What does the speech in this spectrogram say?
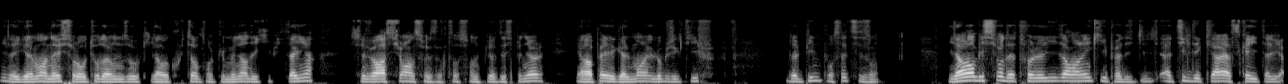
Il a également un œil sur le retour d'Alonso, qu'il a recruté en tant que meneur d'équipe italien, se veut rassurant sur les intentions du pilote espagnol et rappelle également l'objectif d'Alpine pour cette saison. Il a l'ambition d'être le leader dans l'équipe, a-t-il déclaré à Sky Italia.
